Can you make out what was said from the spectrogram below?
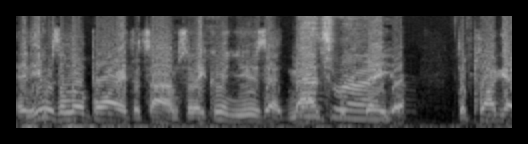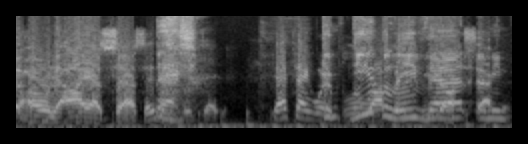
and he was a little boy at the time, so they couldn't use that magic right. finger to plug that hole in the ISS. Isn't that ridiculous? That thing would have blew do you believe that? I mean,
